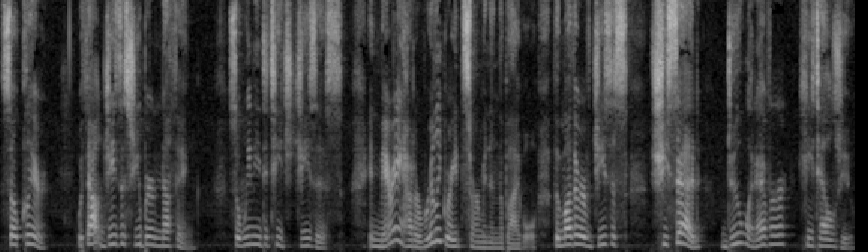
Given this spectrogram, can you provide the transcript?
So clear. Without Jesus, you bear nothing. So we need to teach Jesus. And Mary had a really great sermon in the Bible. The mother of Jesus, she said, Do whatever he tells you.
